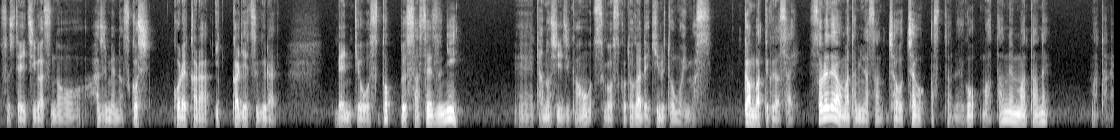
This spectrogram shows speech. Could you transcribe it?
そして1月の初めの少しこれから1ヶ月ぐらい勉強をストップさせずにえー、楽しい時間を過ごすことができると思います。頑張ってください。それではまた皆さん、チャオチャオ、アスタルエゴ、またねまたね、またね。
